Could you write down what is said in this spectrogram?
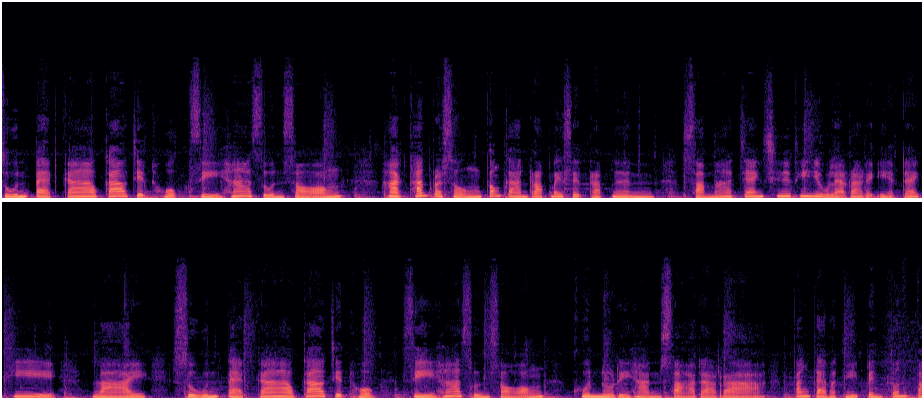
0899764502 หากท่านประสงค์ต้องการรับใบเสร็จรับเงิน สามารถแจ้งชื่อที่อยู่และรายละเอียดได้ที่ Line 0899764502 คุณนูริฮันสาดารา ตั้งแต่บัดนี้เป็นต้นไป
